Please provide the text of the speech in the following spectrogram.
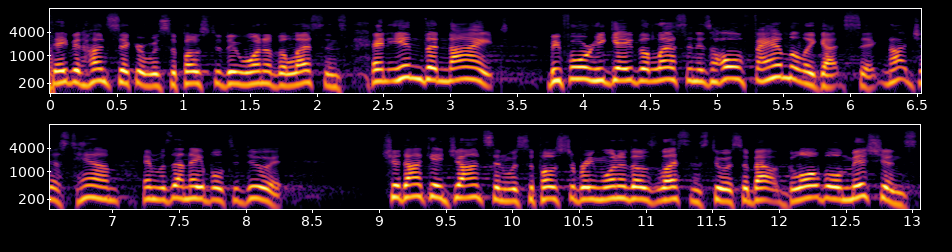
David Hunsicker was supposed to do one of the lessons, and in the night, before he gave the lesson, his whole family got sick, not just him, and was unable to do it. Shodankeh Johnson was supposed to bring one of those lessons to us about global missions,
